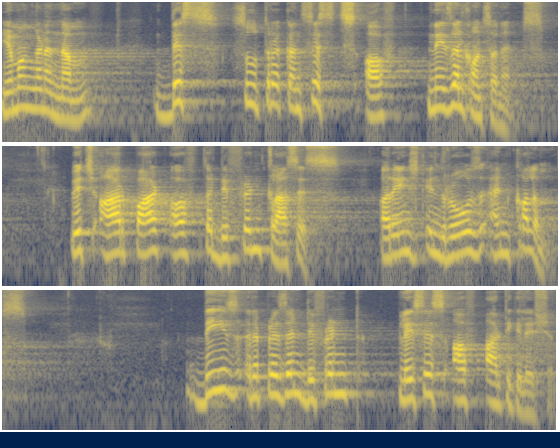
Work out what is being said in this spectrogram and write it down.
Yamangananam, this sutra consists of nasal consonants, which are part of the different classes arranged in rows and columns. These represent different places of articulation.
